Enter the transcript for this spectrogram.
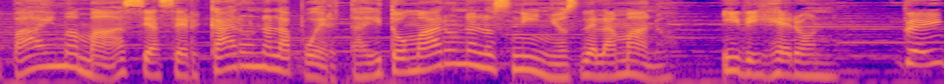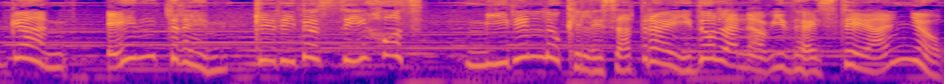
Papá y mamá se acercaron a la puerta y tomaron a los niños de la mano y dijeron, Vengan, entren, queridos hijos, miren lo que les ha traído la Navidad este año.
